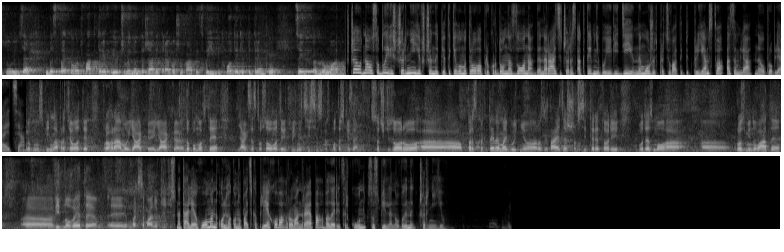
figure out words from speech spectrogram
безпекових факторів, і очевидно, державі треба шукати свої підходи для підтримки цих громад. Ще одна особливість Чернігівщини – п'ятикілометрова прикордонна зона, де наразі через активні бойові дії не можуть працювати підприємства, а земля не обробляється. Ми будемо спільно напрацьовувати програму, як, як допомогти, як застосовувати відповідно ці сільськогосподарські землі. З точки зору е, перспективи майбутнього розглядається, що всі території буде змога розмінувати, е, відновити е, максимальну кількість. Наталія Гоман, Ольга Конопацька-Плєхова, Роман Репа, Валерій Циркун. Суспільне новини. Чернігів.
